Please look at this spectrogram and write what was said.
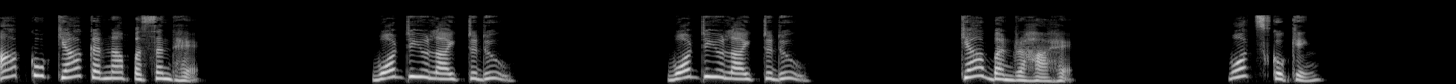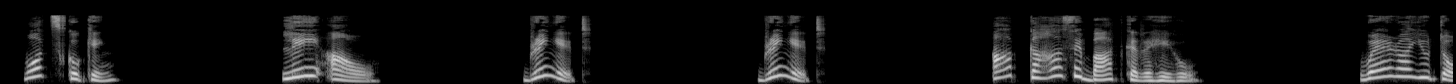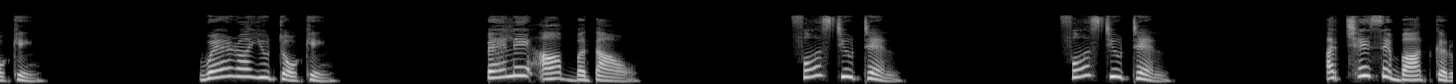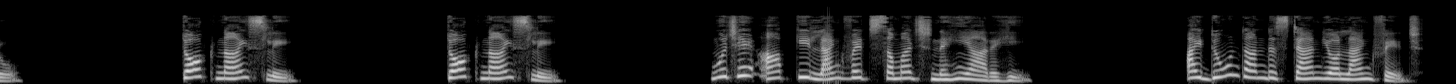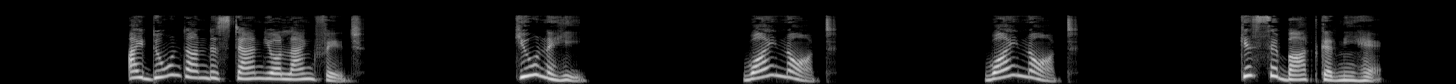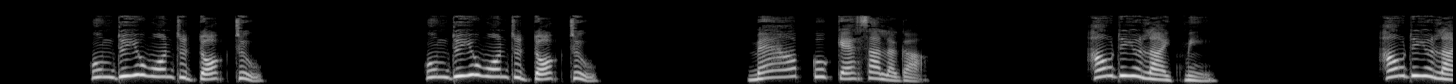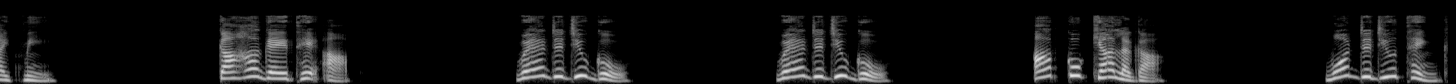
आपको क्या करना पसंद है? What do you like to do what do you like to do क्या बन रहा है? वॉट्स कुकिंग वॉट्स कुकिंग ले आओ। ब्रिंग इट ब्रिंग इट आप कहाँ से बात कर रहे हो? Where are you talking Where are you talking? पहले आप बताओ First you tell. First you tell. अच्छे से बात करो Talk nicely. Talk nicely. मुझे आपकी लैंग्वेज समझ नहीं आ रही I don't understand your language. I don't understand your language. क्यों नहीं Why not? Why not? किससे बात करनी है Whom do you want to talk to? Whom do you want to talk to? मैं आपको कैसा लगा How do you like me? How do you like me? कहाँ गए थे आप? Where did you go where did you go आपको क्या लगा? What did you think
